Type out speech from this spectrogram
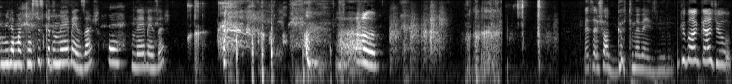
Mila makyajsız kadın neye benzer? neye benzer? Mesela şu an götüme benziyorum. Çünkü makyaj yok.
